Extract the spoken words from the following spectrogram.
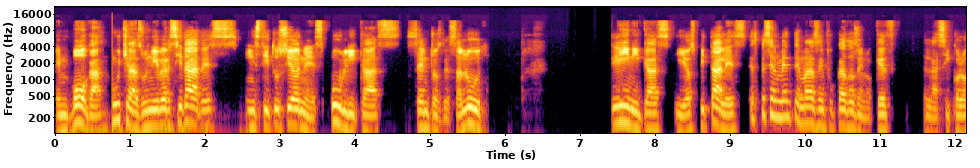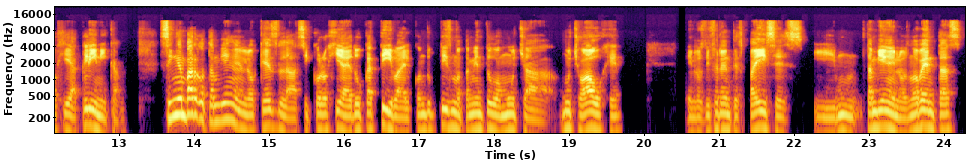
en boga. Muchas universidades, instituciones públicas, centros de salud, clínicas y hospitales, especialmente más enfocados en lo que es la psicología clínica. Sin embargo, también en lo que es la psicología educativa, el conductismo también tuvo mucha, mucho auge en los diferentes países y también en los noventas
